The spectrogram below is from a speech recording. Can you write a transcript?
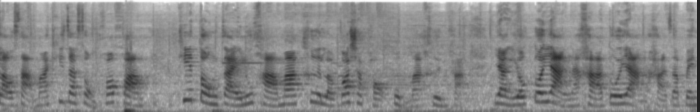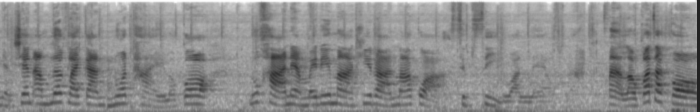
เราสามารถที่จะส่งข้อความที่ตรงใจลูกค้ามากขึ้น แล้วก็เฉพาะกลุ่มมากขึ้นค่ะ อย่างยกตัวอย่างนะคะ ตัวอย่างค่ะจะเป็นอย่างเช่นอ้ํเลือกรายการนวดไทยแล้วก็ ลูกค้าเนี่ยไม่ได้มาที่ร้านมากกว่า 14 วันแล้วนะะเราก็จะกรอง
